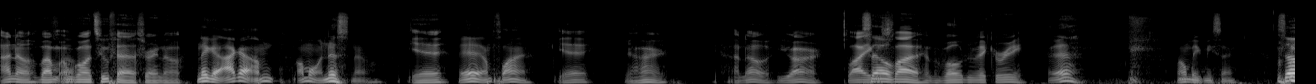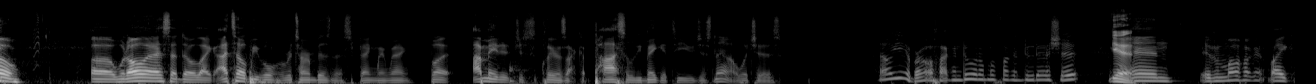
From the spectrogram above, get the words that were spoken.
I know, but I'm, I'm going too fast right now. nigga. I got. I'm. I'm on this now. Yeah, Yeah, I'm flying. yeah. All right. I know you are. Fly, So- Eagles, fly, and the road to victory. Yeah. Don't make me sing. So, uh, with all that I said, though, like I tell people, return business, bang, bang, bang. But I made it just as clear as I could possibly make it to you just now, which is, hell yeah, bro. If I can do it, I'm gonna fucking do that shit. Yeah, And if a motherfucker like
